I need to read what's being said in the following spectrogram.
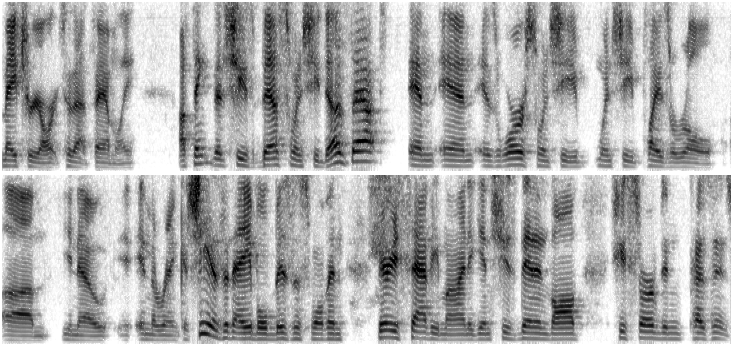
matriarch to that family. I think that she's best when she does that, and and is worse when she when she plays a role um you know in the ring because she is an able businesswoman very savvy mind. Again she's been involved she served in president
